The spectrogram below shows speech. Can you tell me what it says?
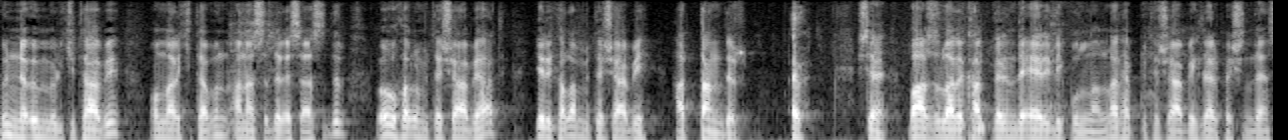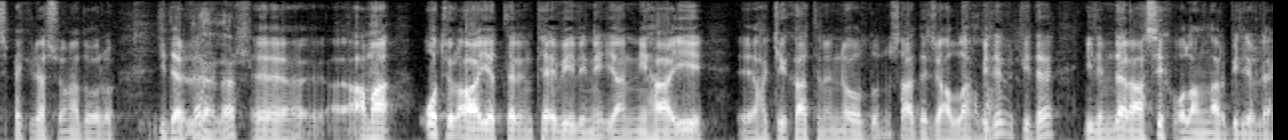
hünne ümmül kitabı. Onlar kitabın anasıdır, esasıdır. Ve uharu müteşabihat. Geri kalan müteşabihattandır. Evet. İşte bazıları kalplerinde eğrilik bulunanlar hep müteşabihler peşinden spekülasyona doğru giderler. Giderler. Ee, ama o tür ayetlerin tevilini yani nihai e, hakikatinin ne olduğunu sadece Allah, bilir. Bir de ilimde rasih olanlar bilirler.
